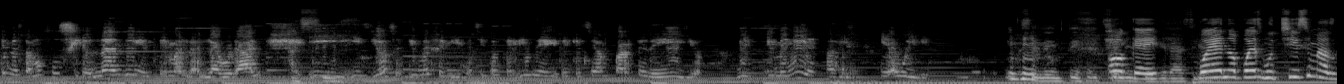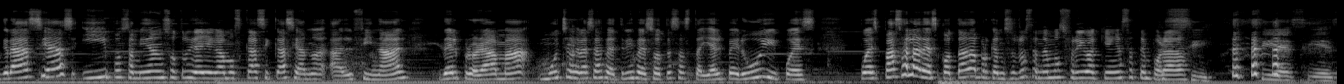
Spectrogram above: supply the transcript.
nos estamos funcionando en el tema laboral y, yo sentirme feliz, me siento feliz de, que sean parte de ello. Bienvenida, bienvenida Willy. Excelente, excelente. Gracias. Bueno, pues muchísimas gracias. Y pues también nosotros ya llegamos casi, casi al final del programa. Muchas gracias, Beatriz. Besotes hasta allá el Perú. Y pues, pues pasa la descotada porque nosotros tenemos frío aquí en esta temporada. Sí, sí, así es.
